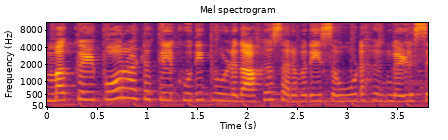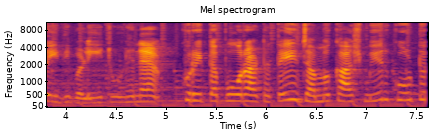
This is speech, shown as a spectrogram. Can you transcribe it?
மக்கள் போராட்டத்தில் குதித்துள்ளதாக சர்வதேச ஊடகங்கள் செய்தி வெளியிட்டுள்ளன. குறித்த போராட்டத்தை ஜம்மு காஷ்மீர் கூட்டு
